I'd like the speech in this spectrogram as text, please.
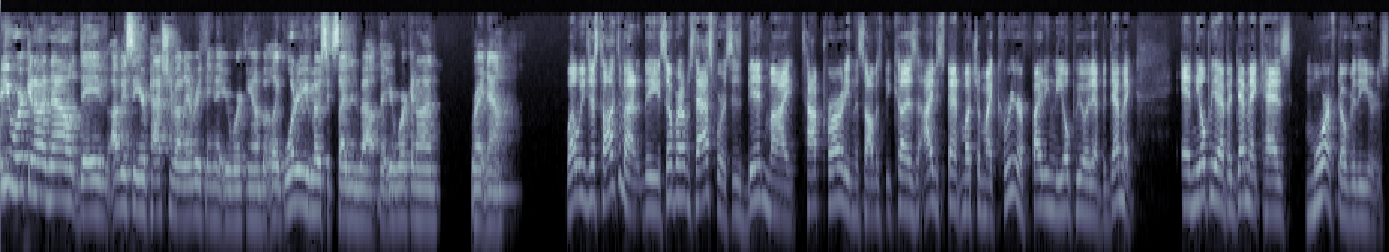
are you working on now, Dave? Obviously, you're passionate about everything that you're working on, but like, what are you most excited about that you're working on right now? Well, we just talked about it. The Sober Homes Task Force has been my top priority in this office because I've spent much of my career fighting the opioid epidemic. And the opioid epidemic has morphed over the years.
